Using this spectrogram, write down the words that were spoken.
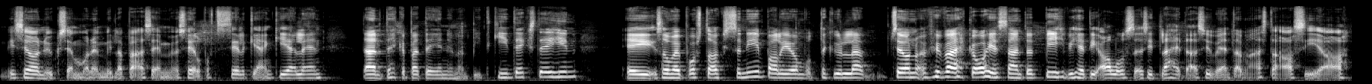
niin se on yksi semmoinen, millä pääsee myös helposti selkeään kieleen. Tämä nyt ehkä pätee enemmän pitkiin teksteihin, ei somepostauksissa niin paljon, mutta kyllä se on hyvä ehkä ohjesääntö, että pihvi heti alussa ja sitten lähdetään syventämään sitä asiaa.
